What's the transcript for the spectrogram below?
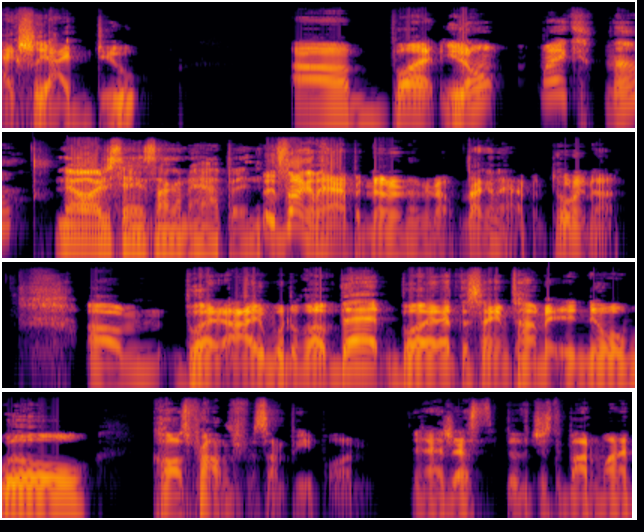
Actually, I do. Uh, but you don't, Mike? No, no, I'm just saying it's not going to happen. it's not going to happen. No, no, no, no, no, not going to happen. Totally not. Um, but I would love that. But at the same time, it, you know, it will cause problems for some people. And yeah, just just the bottom line.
